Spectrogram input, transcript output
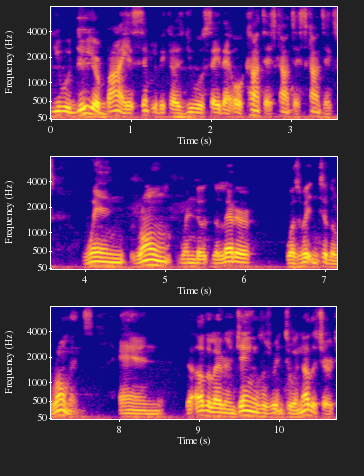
you will do your bias simply because you will say that oh context context context when Rome when the, the letter was written to the Romans and the other letter in James was written to another church.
